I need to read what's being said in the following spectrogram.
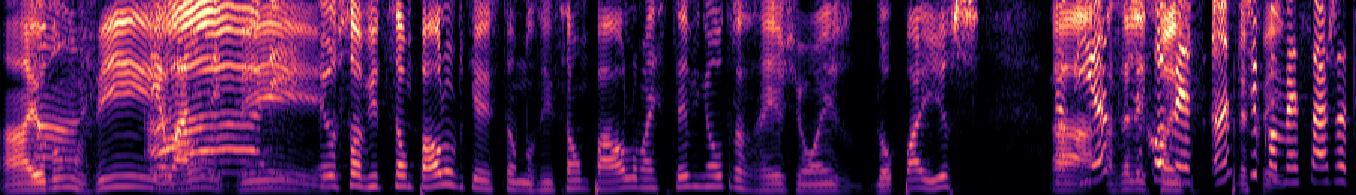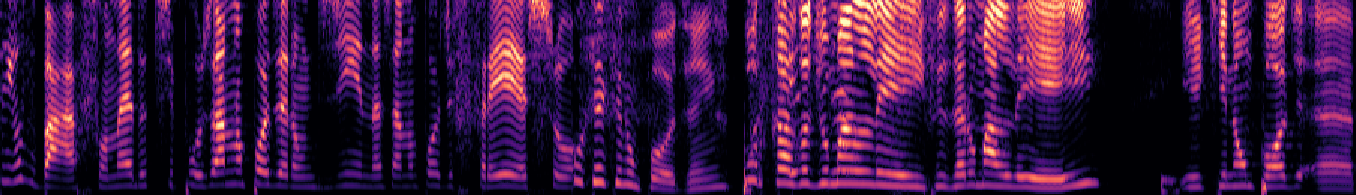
Ah, eu não vi. eu não assisti. vi. Eu só vi de São Paulo, porque estamos em São Paulo, mas teve em outras regiões do país. Não, ah, e as antes, de, come- antes de começar já tem os bafos, né? Do tipo, já não pôde Erundina, já não pôde Freixo. Por que que não pôde, hein? Por causa de uma lei, fizeram uma lei e que não pode. é,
